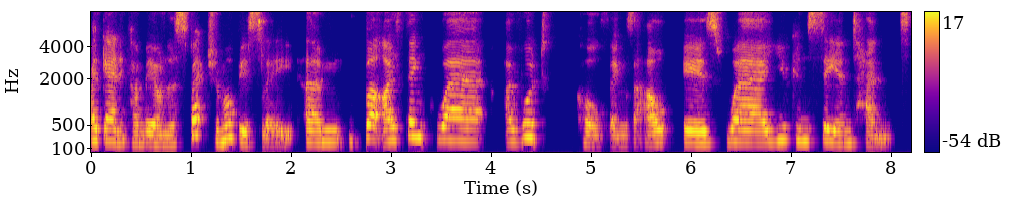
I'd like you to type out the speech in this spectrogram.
again, it can be on a spectrum, obviously. Um, but I think where I would call things out is where you can see intent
